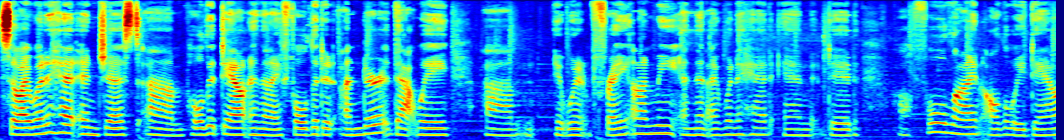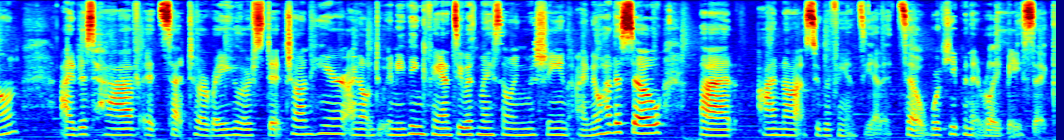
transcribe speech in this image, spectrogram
So I went ahead and just um, pulled it down and then I folded it under. That way um, it wouldn't fray on me. And then I went ahead and did a full line all the way down. I just have it set to a regular stitch on here. I don't do anything fancy with my sewing machine. I know how to sew, but I'm not super fancy at it. So we're keeping it really basic.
